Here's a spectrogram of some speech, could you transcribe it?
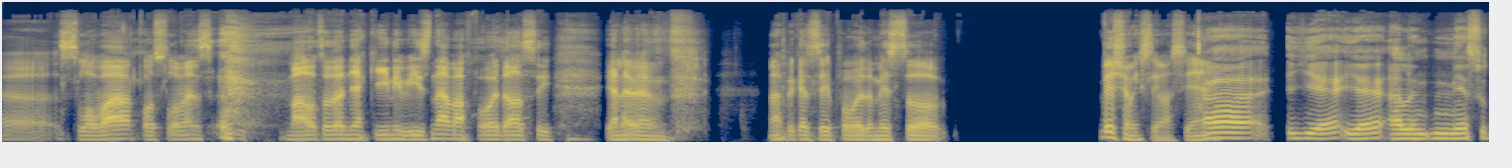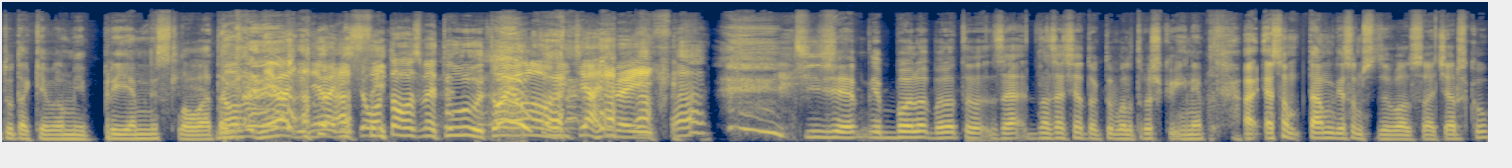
uh, slova po slovensku malo to dať nejaký iný význam a povedal si, ja neviem, napríklad si povedal miesto Vieš, čo myslím asi, nie? Uh, je, je, ale nie sú tu také veľmi príjemné slova. Tak... No, nevadí, nevadí, asi... od toho sme tu, to je ono, vyťahneme ich. Čiže bolo, bolo to, za, na začiatok to bolo trošku iné. A ja som tam, kde som študoval v Švajčiarsku,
